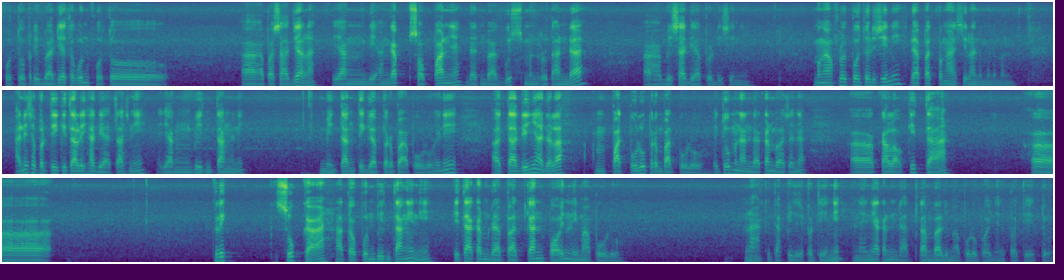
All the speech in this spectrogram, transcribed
foto pribadi ataupun foto uh, apa saja lah yang dianggap sopan ya dan bagus menurut anda uh, bisa diupload di sini. Mengupload foto di sini dapat penghasilan teman-teman ini seperti kita lihat di atas nih yang bintang ini. Bintang 3 per 40 ini uh, tadinya adalah 40 per 40 itu menandakan bahwasanya uh, kalau kita uh, klik suka ataupun bintang ini kita akan mendapatkan poin 50 nah kita pilih seperti ini. Nah ini akan tambah 50 poinnya seperti itu.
